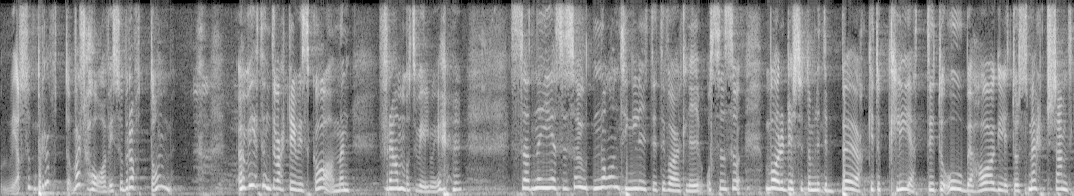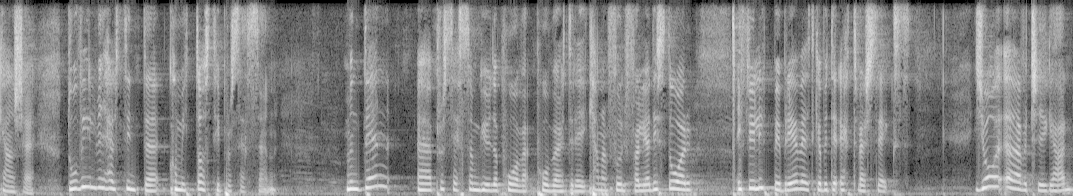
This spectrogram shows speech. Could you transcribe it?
vi har så bråttom. Vart har vi så bråttom? Jag vet inte vart det är vi ska, men framåt vill vi. Så att när Jesus har gjort någonting litet i vårt liv och sen så var det dessutom lite bökigt och kletigt och obehagligt och smärtsamt kanske. Då vill vi helst inte committa oss till processen. Men den eh, process som Gud har påbörjat i dig kan han fullfölja. Det står i Filipperbrevet kapitel 1, vers 6. Jag är övertygad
